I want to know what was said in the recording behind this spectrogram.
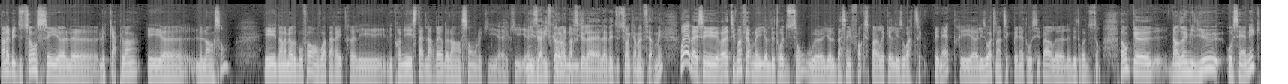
Dans la baie du Thon, c'est euh, le, le caplan et euh, le lançon. Et dans la mer de Beaufort, on voit apparaître les, les premiers stades larvaires de lançon là, qui euh, qui. Mais euh, ils arrivent comment? colonisent. Parce que la, la baie du Thon est quand même fermée. Ouais, ben c'est relativement fermé. Il y a le détroit du Thon où euh, il y a le bassin Fox par lequel les eaux arctiques pénètrent et euh, les eaux atlantiques pénètrent aussi par le, le détroit du Thon. Donc, euh, dans un milieu océanique,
